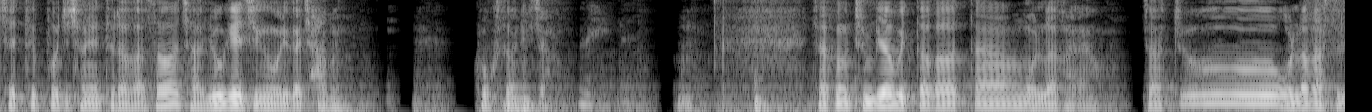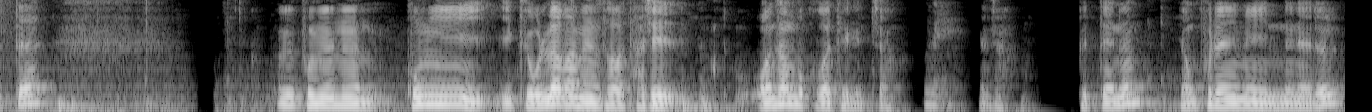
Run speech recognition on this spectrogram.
Z 포지션에 들어가서 자 요게 지금 우리가 잡은 곡선이죠. 네. 자 그럼 준비하고 있다가 땅 올라가요. 자 쭉 올라갔을 때 여기 보면은 공이 이렇게 올라가면서 다시 원상복구가 되겠죠. 네. 그죠? 그때는 0프레임에 있는 애를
